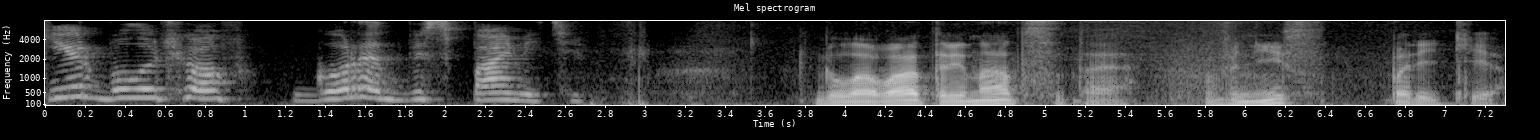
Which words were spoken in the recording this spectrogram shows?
Кир Булычев. Город без памяти. Глава 13. Вниз по реке.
